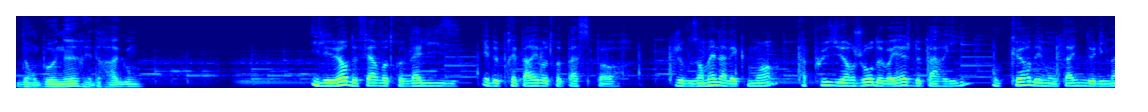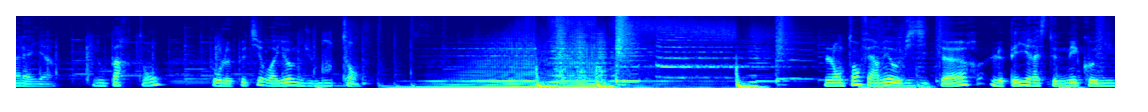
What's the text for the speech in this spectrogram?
dans Bonheur et Dragon. Il est l'heure de faire votre valise et de préparer votre passeport. Je vous emmène avec moi à plusieurs jours de voyage de Paris, au cœur des montagnes de l'Himalaya. Nous partons pour le petit royaume du Bhoutan. Longtemps fermé aux visiteurs, le pays reste méconnu.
